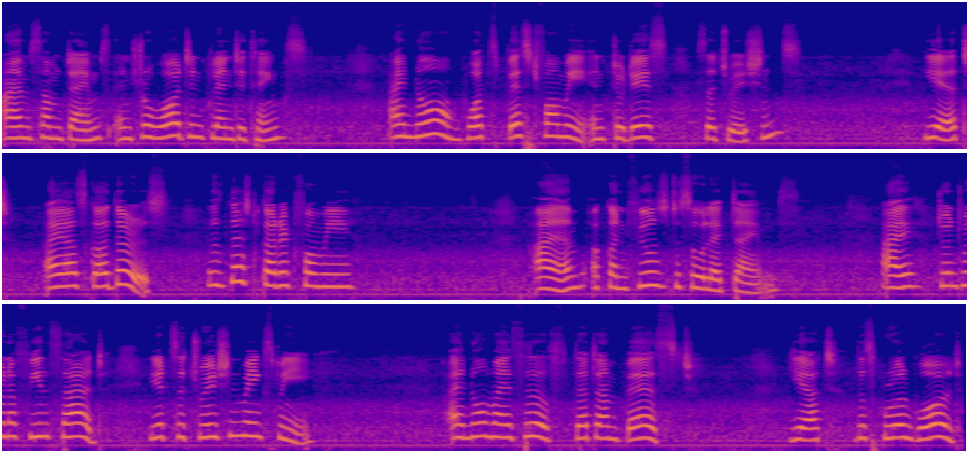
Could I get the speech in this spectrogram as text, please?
I am sometimes introvert in plenty things. I know what's best for me in today's situations. Yet, I ask others, is that correct for me? I am a confused soul at times. I don't want to feel sad, yet situation makes me. I know myself that I'm best. Yet this cruel world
